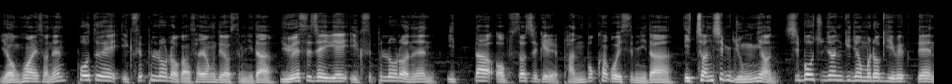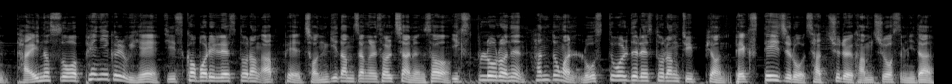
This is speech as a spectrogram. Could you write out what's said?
영화에서는 포드의 익스플로러가 사용되었습니다. USJ의 익스플로러는 있다 없어지길 반복하고 있습니다. 2016년 15주년 기념으로 기획된 Dinosaur Panic을 위해 Discovery 레스토랑 앞에 전기 담장을 설치하면서 익스플로러는 한동안 Lost World 레스토랑 뒤편 backstage로 자취를 감추었습니다.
